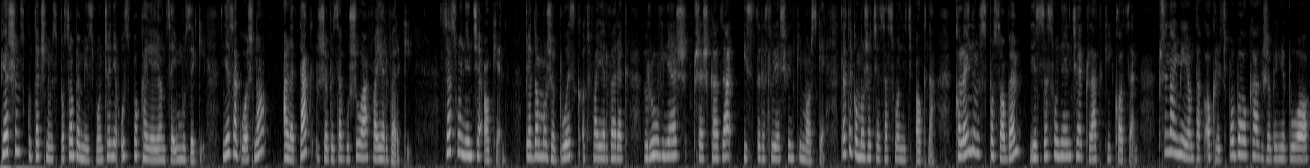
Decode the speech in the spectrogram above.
Pierwszym skutecznym sposobem jest włączenie uspokajającej muzyki. Nie za głośno, ale tak, żeby zagłuszyła fajerwerki. Zasłonięcie okien. Wiadomo, że błysk od fajerwerek również przeszkadza i stresuje świnki morskie, dlatego możecie zasłonić okna. Kolejnym sposobem jest zasłonięcie klatki kocem. Przynajmniej ją tak okryć po bokach, żeby nie było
